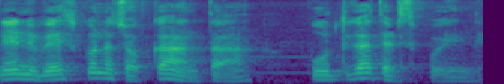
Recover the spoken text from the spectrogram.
నేను వేసుకున్న చొక్కా అంతా పూర్తిగా తడిసిపోయింది.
